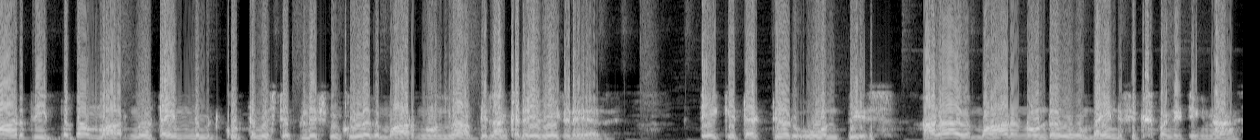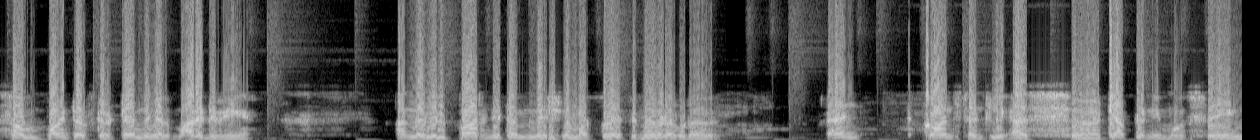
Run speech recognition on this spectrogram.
மாறுது இப்பதான் மாறணும். டைம் லிமிட் கொடுத்து ஸ்டெபிலேஷனுக்குள்ள அது மாறணும்னா அப்படிலாம் கிடையவே கிடையாது. Take it at your own pace ஆனா அது மாறணும்ன்றது உங்க மைண்ட் ஃபிக்ஸ் பண்ணிட்டீங்கன்னா சம் பாயிண்ட் ஆஃப் டைம் நீங்க அது மாறிடுவீங்க. அந்த வில் பார் டிட்டர்மினேஷனை மட்டும் எப்பயுமே விடக்கூடாது. அண்ட் கான்ஸ்டன்ட்லி அஸ் கேப்டன் இமோ saying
